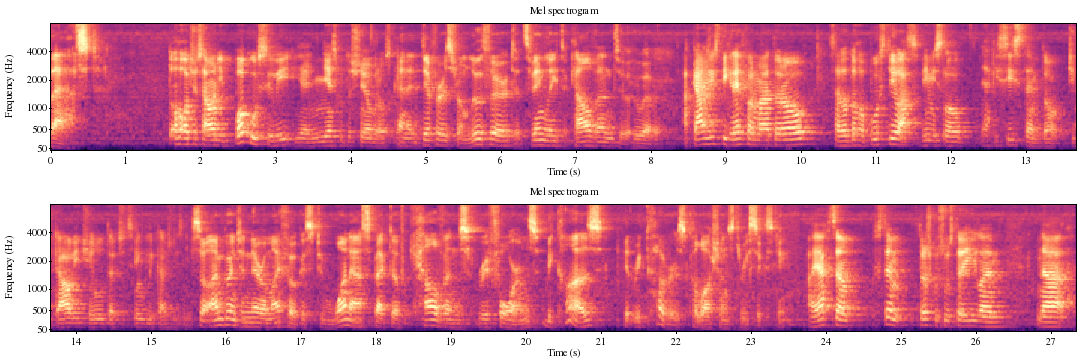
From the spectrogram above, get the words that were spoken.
vast Toho, čo sa oni pokúsili, je neskutočne obrovské. and it differs from Luther to Zwingli to Calvin to whoever. A každý z tých reformátorov sa do toho pustil a vymyslel nejaký systém to, či Calvin, či Luther, či Zwingli, každý z nich. So I'm going to narrow my focus to one aspect of Calvin's reforms because it recovers Colossians 3:16. A ja chcem, chcem trošku sústrediť len na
